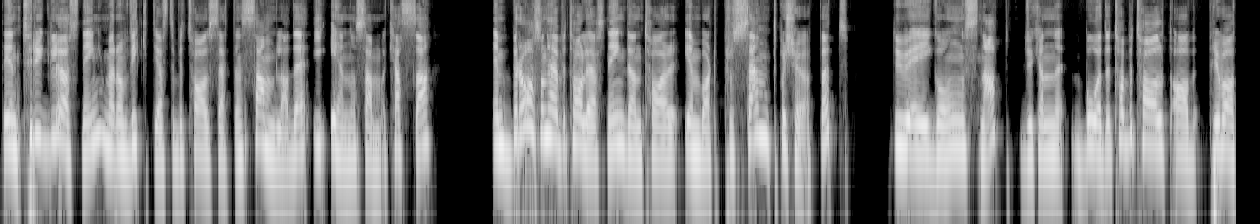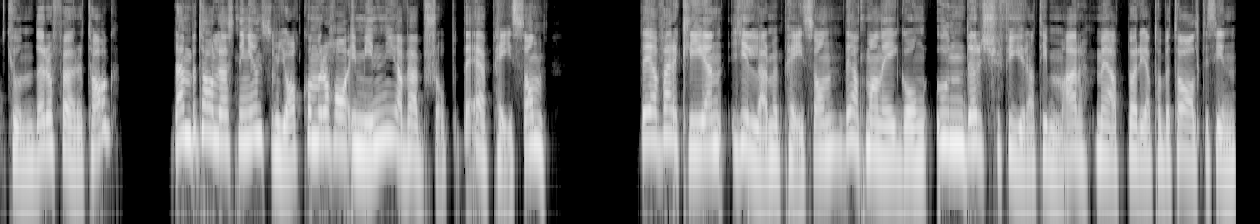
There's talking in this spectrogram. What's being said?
Det är en trygg lösning med de viktigaste betalsätten samlade i en och samma kassa. En bra sån här betallösning den tar enbart procent på köpet. Du är igång snabbt. Du kan både ta betalt av privatkunder och företag. Den betallösningen som jag kommer att ha i min nya webbshop det är Payson. Det jag verkligen gillar med Payson det är att man är igång under 24 timmar med att börja ta betalt i sin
